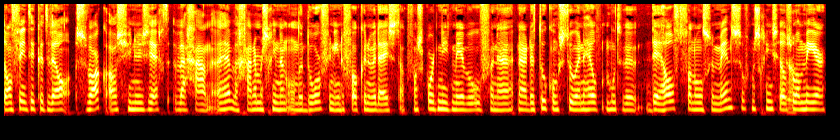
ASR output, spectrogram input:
dan vind ik het wel zwak als je nu zegt: we gaan, hè, we gaan er misschien aan onderdoor. In ieder geval kunnen we deze tak van sport niet meer beoefenen naar de toekomst toe. En heel, moeten we de helft van onze mensen, of misschien zelfs wel meer,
